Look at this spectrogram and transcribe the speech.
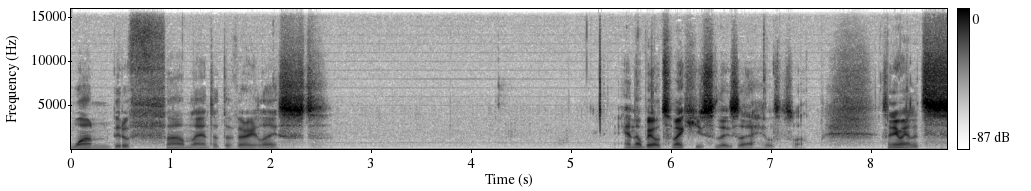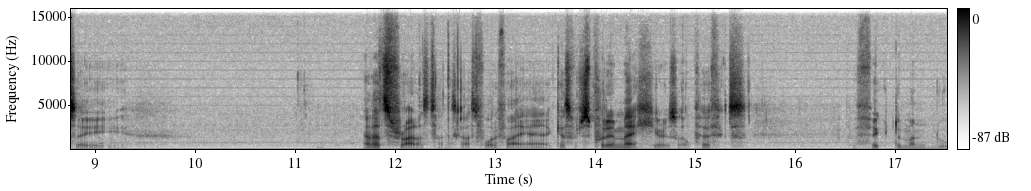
one bit of farmland at the very least. And they'll be able to make use of these uh, hills as well. So anyway, let's see. Now that's right, I was telling this guy to fortify. Uh, I guess we'll just put him here as well. Perfect. Perfectamundo.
